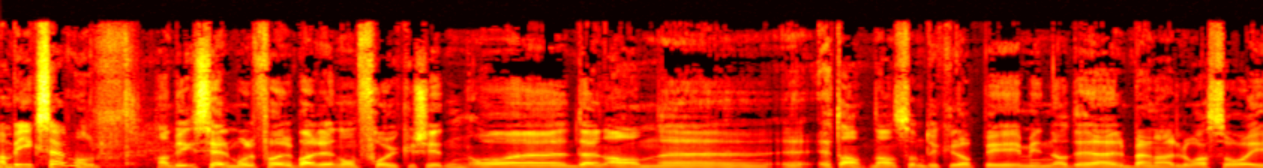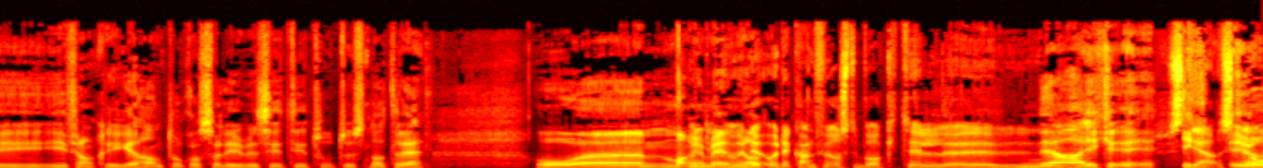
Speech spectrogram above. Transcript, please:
Han begikk selvmord? Han begikk selvmord for bare noen få uker siden. Og eh, det er annen, et annet navn som dukker opp i minnet, og det er Bernard Loiseau i, i Frankrike. Han tok også livet sitt i 2003. Og uh, mange og det, mener at Og det kan føres tilbake til uh, ja, ikke, ikke, Jo,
